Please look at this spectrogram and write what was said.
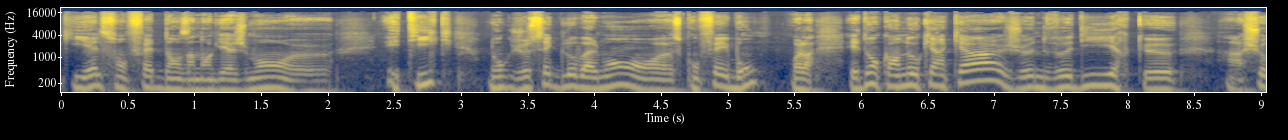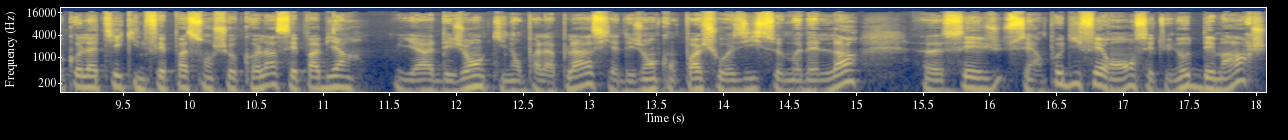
qui elles sont faites dans un engagement euh, éthique. Donc je sais que globalement euh, ce qu'on fait est bon. Voilà. Et donc en aucun cas je ne veux dire que un chocolatier qui ne fait pas son chocolat c'est pas bien. Il y a des gens qui n'ont pas la place, il y a des gens qui n'ont pas choisi ce modèle-là. Euh, c'est un peu différent, c'est une autre démarche.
